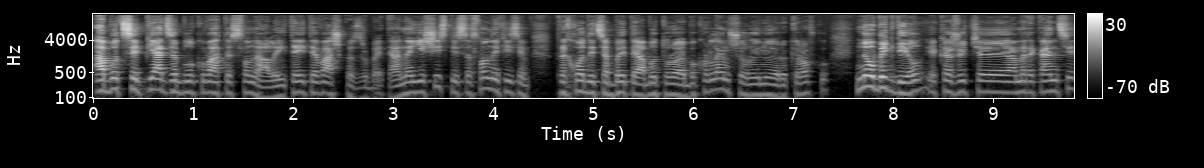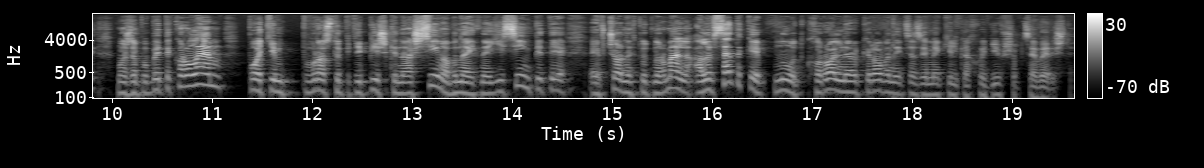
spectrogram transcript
Або C5 заблокувати слона, але і те, і те важко зробити. А на Е6 після слон F8 приходиться бити або турою, або королем, що руйнує рокировку. No big deal, як кажуть е, американці. Можна побити королем, потім просто піти пішки на H7, або навіть на Е7 піти. Е, В чорних тут нормально, але все-таки ну, от король не рокірований, це займе кілька ходів, щоб це вирішити.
